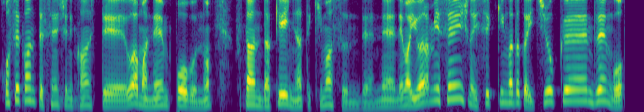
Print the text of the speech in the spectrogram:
ホセカンテ選手に関しては、まあ、年俸分の負担だけになってきますんでね、で、まあ、岩波選手の移籍金がだから1億円前後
